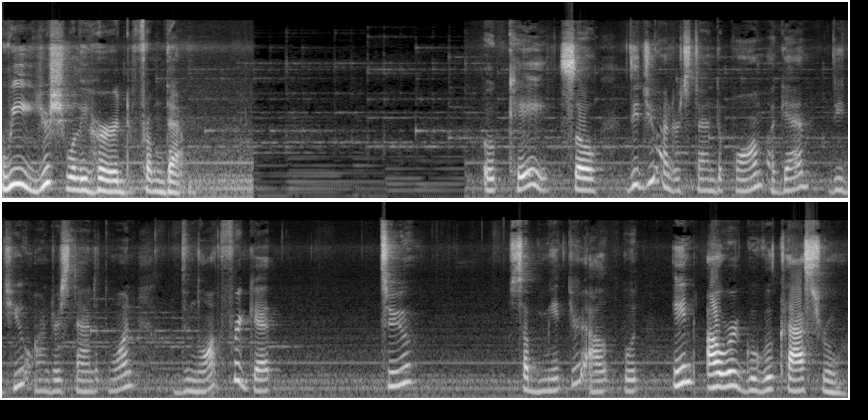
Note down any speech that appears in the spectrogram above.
we usually heard from them. Okay, so did you understand the poem again? Did you understand that one? Do not forget to submit your output in our Google Classroom.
